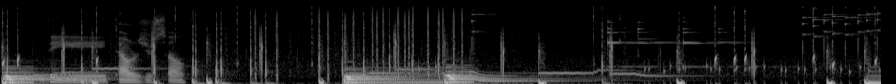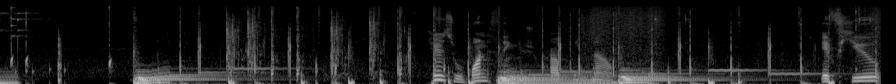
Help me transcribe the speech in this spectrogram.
the towers yourself. Here's one thing you should probably know. If you...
